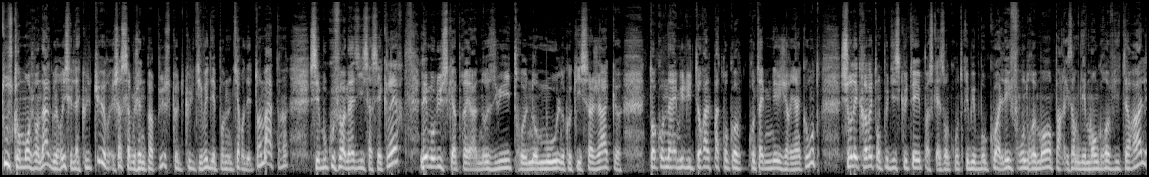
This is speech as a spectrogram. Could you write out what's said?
Tout ce qu'on mange en algues, aujourd'hui, c'est de la culture. Et ça, ça me gêne pas plus que de cultiver des pommes de terre ou des tomates. Hein. C'est beaucoup fait en Asie, ça c'est clair. Les mollusques, après, hein, nos huîtres, nos moules, nos coquilles Saint-Jacques. euh, Tant qu'on a un milieu littoral pas trop co- contaminé, j'ai rien contre. Sur les crevettes, on peut discuter parce qu'elles ont contribué beaucoup à l'effondrement, par exemple, des mangroves littorales.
